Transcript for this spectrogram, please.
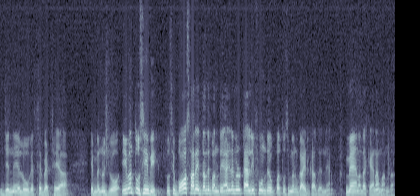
ਜਿੰਨੇ ਲੋਕ ਇੱਥੇ ਬੈਠੇ ਆ, ਇਹ ਮੈਨੂੰ ਜੋ ਈਵਨ ਤੁਸੀਂ ਵੀ, ਤੁਸੀਂ ਬਹੁਤ ਸਾਰੇ ਇਦਾਂ ਦੇ ਬੰਦੇ ਆ ਜਿਹੜੇ ਮੈਨੂੰ ਟੈਲੀਫੋਨ ਦੇ ਉੱਪਰ ਤੁਸੀਂ ਮੈਨੂੰ ਗਾਈਡ ਕਰ ਦਿੰਦੇ ਆ। ਮੈਂ ਇਹਨਾਂ ਦਾ ਕਹਿਣਾ ਮੰਨਦਾ।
